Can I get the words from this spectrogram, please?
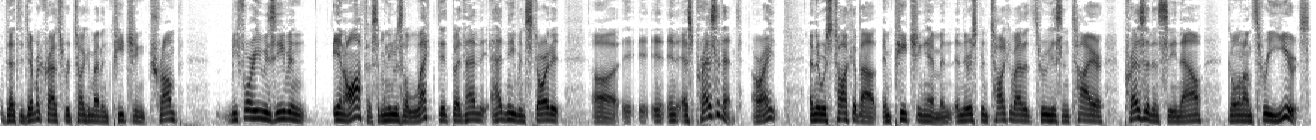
that the Democrats were talking about impeaching Trump before he was even in office. I mean, he was elected, but hadn't, hadn't even started uh, in, in, as president. All right. And there was talk about impeaching him, and, and there's been talk about it through his entire presidency now, going on three years.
